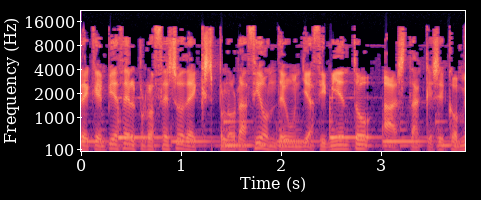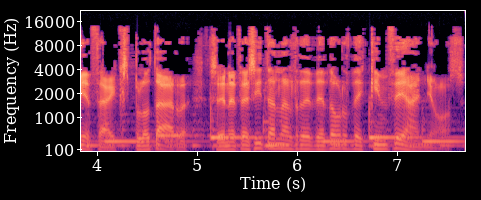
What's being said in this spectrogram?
Desde que empieza el proceso de exploración de un yacimiento hasta que se comienza a explotar, se necesitan alrededor de 15 años.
